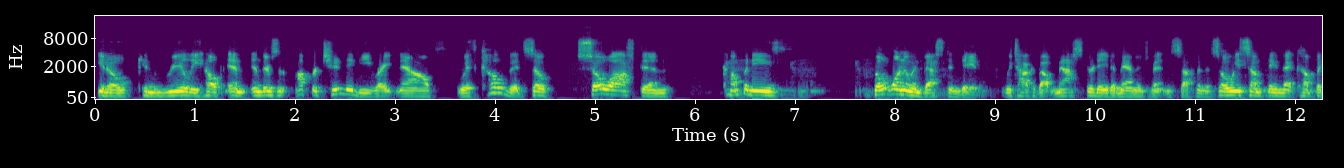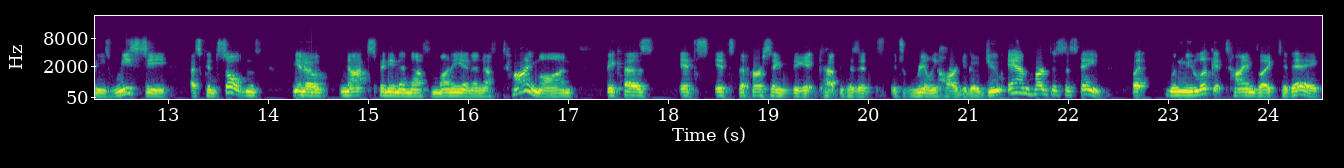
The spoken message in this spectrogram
you know, can really help. And, and there's an opportunity right now with COVID. So, so often companies don't want to invest in data. We talk about master data management and stuff, and it's always something that companies we see as consultants, you know, not spending enough money and enough time on because it's it's the first thing to get cut because it's it's really hard to go do and hard to sustain. But when we look at times like today,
